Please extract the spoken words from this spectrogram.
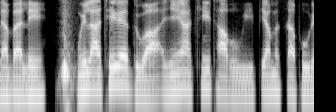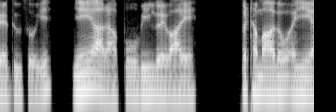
နံပါတ်4ငွေလာချေးတဲ့သူဟာအရင်ကချေးထားဘူးပြီးပြန်မဆက်ဘူးတဲ့သူဆိုရင်ညင်းရတာပိုပြီးလွယ်ပါတယ်။ပထမဆုံးအရင်က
